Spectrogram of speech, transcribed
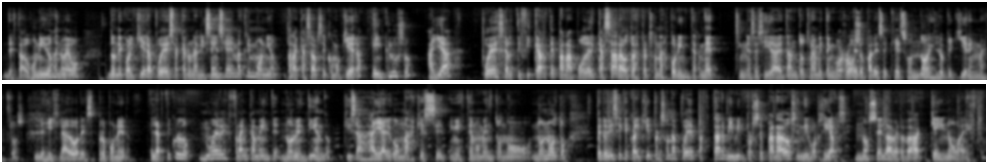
de Estados Unidos de nuevo, donde cualquiera puede sacar una licencia de matrimonio para casarse como quiera, e incluso allá puedes certificarte para poder casar a otras personas por internet sin necesidad de tanto trámite engorroso. Pero parece que eso no es lo que quieren nuestros legisladores proponer. El artículo 9, francamente, no lo entiendo. Quizás hay algo más que en este momento no, no noto, pero dice que cualquier persona puede pactar vivir por separado sin divorciarse. No sé la verdad qué innova esto.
